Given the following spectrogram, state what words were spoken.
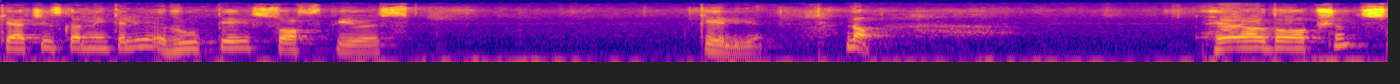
क्या चीज़ करने के लिए? रूपे सॉफ्ट पीओएस के लिए। Now here are the options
